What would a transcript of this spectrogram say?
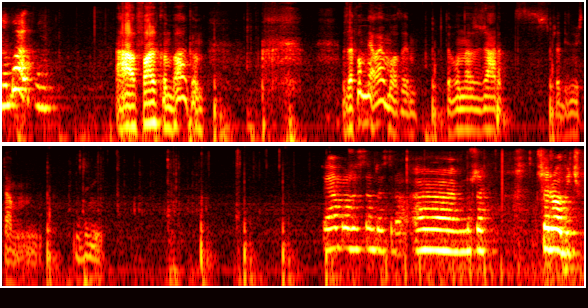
No balkon. A, Falcon, balkon. Zapomniałem o tym. To był nasz żart sprzed iluś tam dni. To ja może z tamtej strony. A, muszę przerobić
